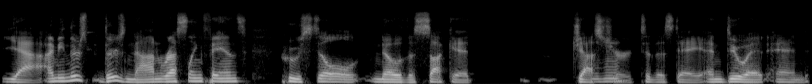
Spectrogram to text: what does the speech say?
Yeah, I mean, there's there's non wrestling fans who still know the suck it gesture mm-hmm. to this day and do it, and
